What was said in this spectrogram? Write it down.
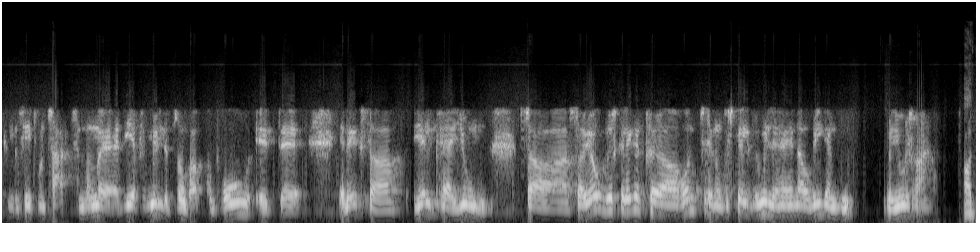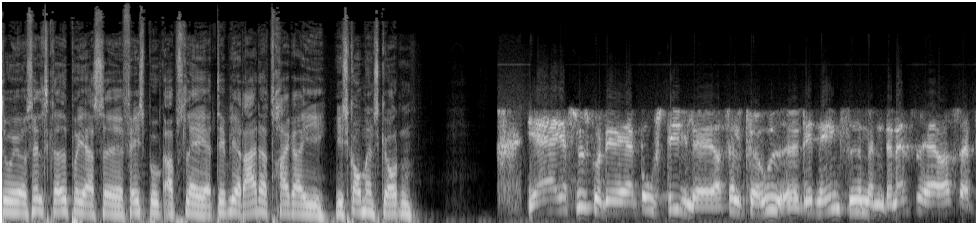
kan man sige, kontakt til nogle af de her familier, som godt kunne bruge et, øh, et ekstra hjælp her i julen. Så, så jo, vi skal ikke køre rundt til nogle forskellige familier herhen over weekenden med juletræ. Og du har jo selv skrevet på jeres øh, Facebook-opslag, at det bliver dig, der trækker i, i skovmandskjorten. Ja, jeg synes jo, det er god stil at selv køre ud. Det er den ene side, men den anden side er også, at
